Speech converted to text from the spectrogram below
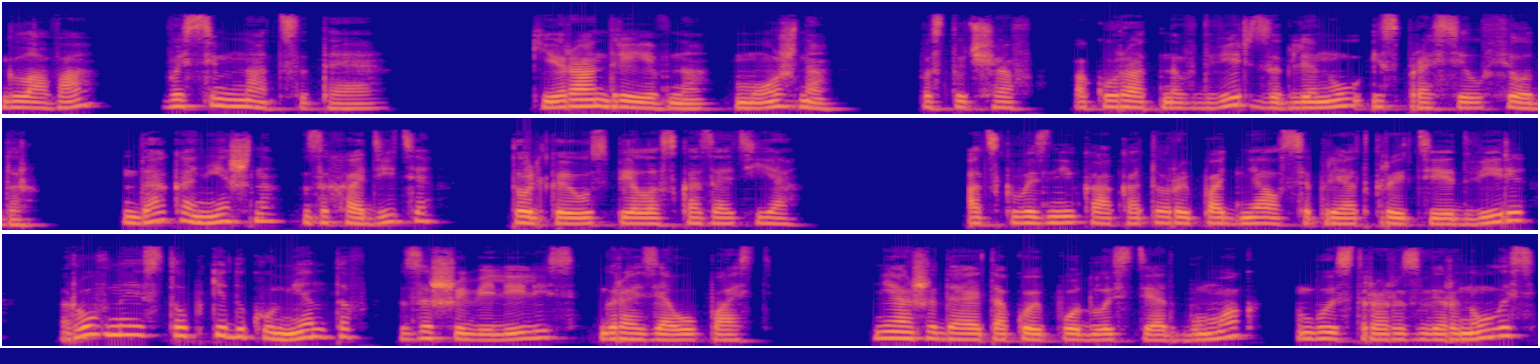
Глава 18 «Кира Андреевна, можно?» Постучав аккуратно в дверь, заглянул и спросил Федор. «Да, конечно, заходите», — только и успела сказать я. От сквозняка, который поднялся при открытии двери, ровные стопки документов зашевелились, грозя упасть. Не ожидая такой подлости от бумаг, быстро развернулась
